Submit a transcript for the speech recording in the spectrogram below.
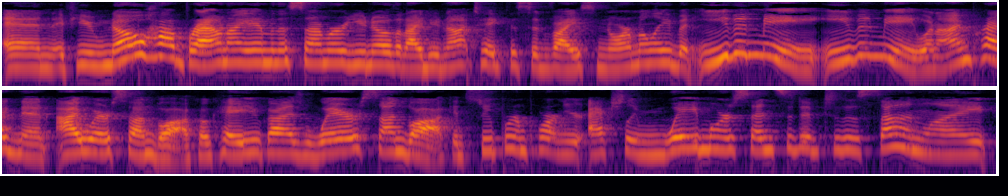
And if you know how brown I am in the summer, you know that I do not take this advice normally. But even me, even me, when I'm pregnant, I wear sunblock. Okay, you guys wear sunblock. It's super important. You're actually way more sensitive to the sunlight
